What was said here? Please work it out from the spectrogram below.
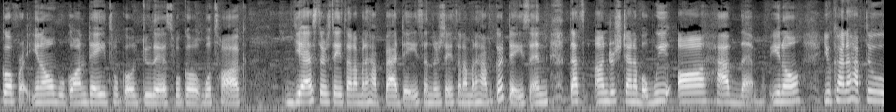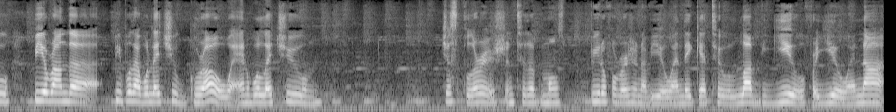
Go for it. You know we'll go on dates. We'll go do this. We'll go we'll talk. Yes there's days that i'm gonna have bad days and there's days that i'm gonna have good days and that's understandable. We all have them you know? You kind of have to be around the people that will let you grow and will let you just flourish into the most beautiful version of you and they get to love you for you and not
